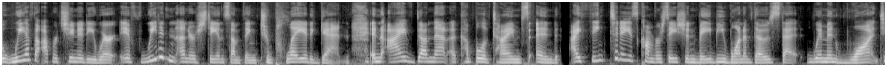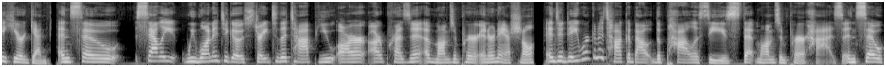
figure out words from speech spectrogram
we have the opportunity where if we didn't understand something, to play it again. And I've done that a couple of times. And I think today's conversation may be one of those that women want to hear again. And so Sally, we wanted to go straight to the top. You are our president of Moms in Prayer International. And today we're going to talk about the policies that Moms in Prayer has. And so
